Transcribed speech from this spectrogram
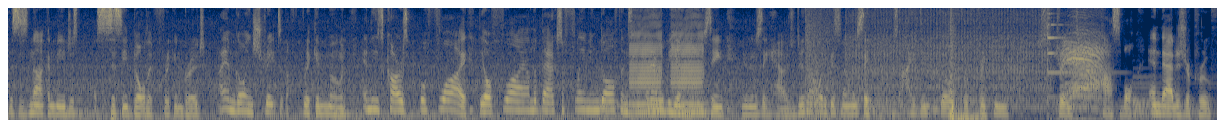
This is not gonna be just a sissy build a freaking bridge. I am going straight to the freaking moon, and these cars will fly. They'll fly on the backs of flaming dolphins, and it'll be amazing. And you're gonna say, how'd you do that, What Whitticus? And I'm gonna say, because I didn't go for freaking straight possible. And that is your proof.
